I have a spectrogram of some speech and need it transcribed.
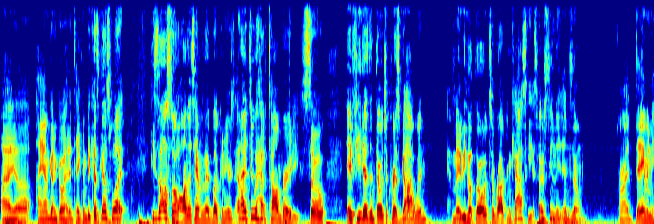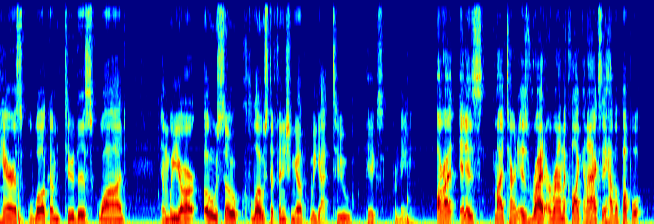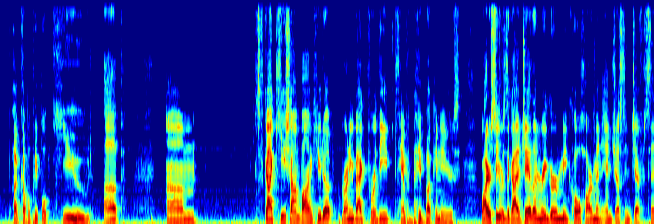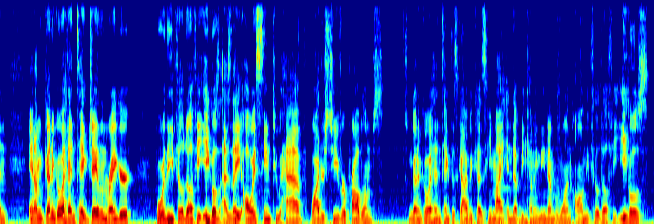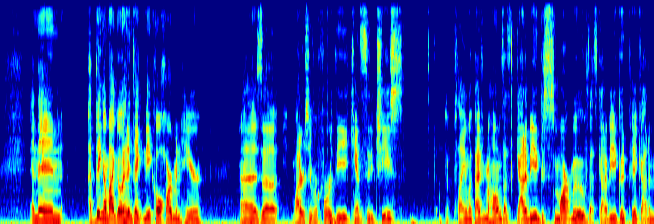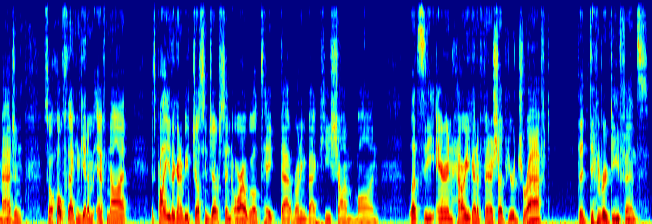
I uh, I am gonna go ahead and take him because guess what? He's also on the Tampa Bay Buccaneers, and I do have Tom Brady. So if he doesn't throw it to Chris Godwin, Maybe he'll throw it to Rob Gronkowski, especially in the end zone. All right, Damon Harris, welcome to this squad. And we are oh so close to finishing up. We got two picks remaining. All right, it is my turn is right around the clock, and I actually have a couple a couple people queued up. Um, I've got Ke'Shawn Vaughn queued up, running back for the Tampa Bay Buccaneers. Wide receivers, I got Jalen Reagor, Mecole Hardman, and Justin Jefferson. And I'm going to go ahead and take Jalen Reagor for the Philadelphia Eagles as they always seem to have wide receiver problems. So I'm going to go ahead and take this guy because he might end up becoming the number one on the Philadelphia Eagles. And then I think I might go ahead and take Mecole Hardman here as a wide receiver for the Kansas City Chiefs playing with Patrick Mahomes. That's got to be a smart move. That's got to be a good pick, I'd imagine. So hopefully I can get him. If not, it's probably either going to be Justin Jefferson or I will take that running back Ke'Shawn Vaughn. Let's see, Aaron, how are you going to finish up your draft? The Denver defense.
